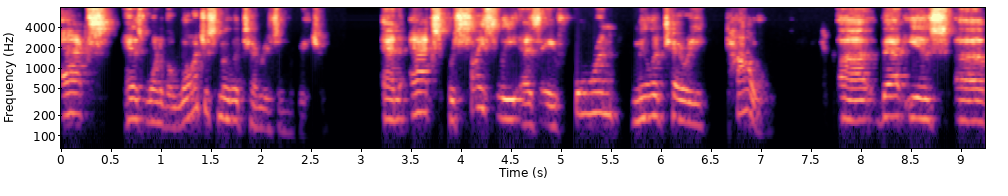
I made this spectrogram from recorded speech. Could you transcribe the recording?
acts has one of the largest militaries in the region and acts precisely as a foreign military power uh, that is uh,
